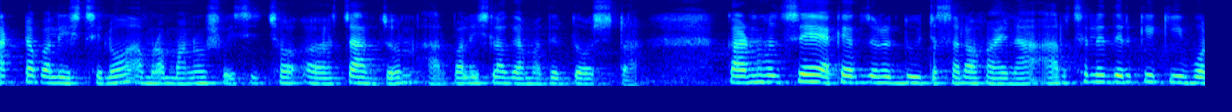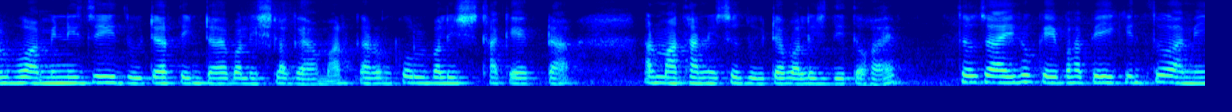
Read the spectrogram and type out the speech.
আটটা বালিশ ছিল। আমরা মানুষ হয়েছি ছ চারজন, আর বালিশ লাগে আমাদের দশটা। কারণ হচ্ছে এক একজনের দুইটা ছাড়া হয় না। আর ছেলেদেরকে কি বলব, আমি নিজেই দুইটা, তিনটা বালিশ লাগে আমার। কারণ কোল বালিশ থাকে একটা, আর মাথার নিচে দুইটা বালিশ দিতে হয়। তো যাই হোক এইভাবেই কিন্তু আমি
